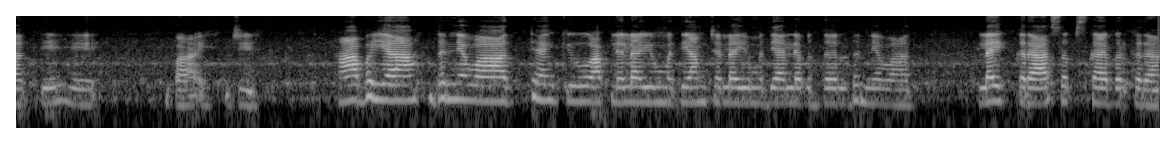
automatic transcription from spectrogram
जाते हैं. बाय. जी. हा भैया धन्यवाद. थँक्यू आपल्या लाईव्हमध्ये आमच्या लाईव्हमध्ये आल्याबद्दल धन्यवाद. लाईक करा सबस्क्रायबर करा.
